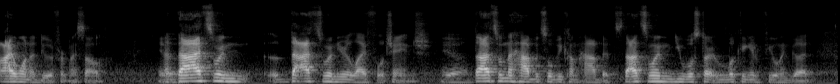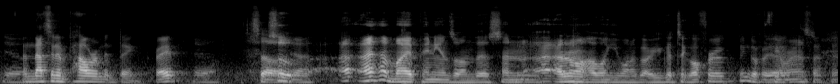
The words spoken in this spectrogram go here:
I want to do it for myself. Yeah. And that's when that's when your life will change. yeah. That's when the habits will become habits. That's when you will start looking and feeling good. Yeah. And that's an empowerment thing, right? yeah. So, So yeah. I, I have my opinions on this, and Mm. I, I don't know how long you want to go. Are you good to go for a You can go for few that. rounds? Yeah.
